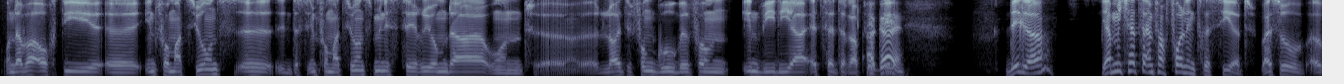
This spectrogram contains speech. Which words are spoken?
Und da war auch die äh, Informations, äh, das Informationsministerium da und äh, Leute von Google, von Nvidia etc. pp. Ah, geil. Digga, ja, mich hat's einfach voll interessiert. Weißt du, äh,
